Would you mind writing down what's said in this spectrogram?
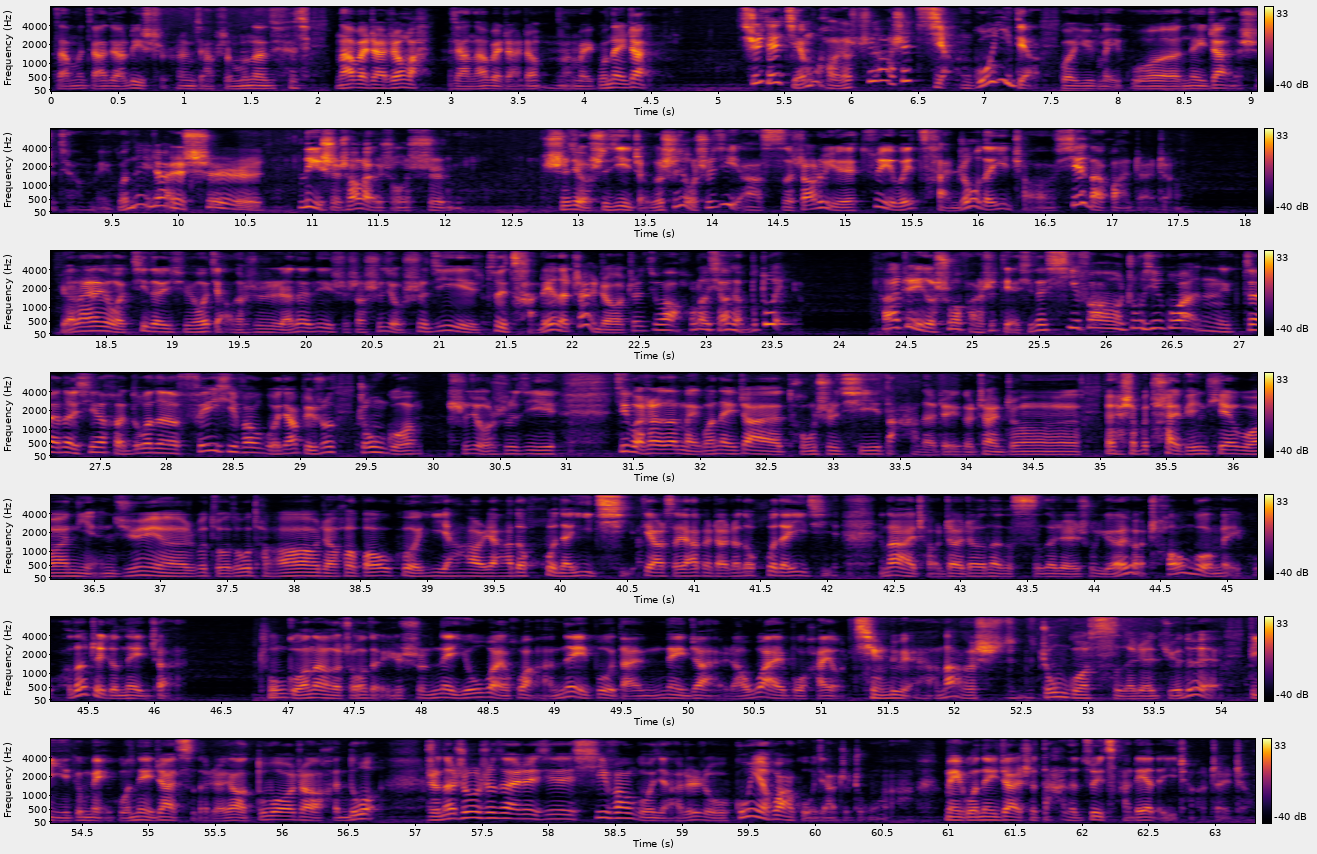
咱们讲讲历史上，讲什么呢？南北战争吧，讲南北战争。那美国内战，之前节目好像实际上是讲过一点关于美国内战的事情。美国内战是历史上来说是十九世纪整个十九世纪啊死伤率最为惨重的一场现代化战争。原来我记得我讲的是人类历史上十九世纪最惨烈的战争，这句话后来想想不对。他这个说法是典型的西方中心观，在那些很多的非西方国家，比如说中国，十九世纪基本上在美国内战同时期打的这个战争，哎，什么太平天国啊、捻军啊、什么左宗棠，然后包括一压二压都混在一起，第二次鸦片战争都混在一起，那一场战争那个死的人数远远超过美国的这个内战。中国那个时候等于是内忧外患，内部打内战，然后外部还有侵略啊，那个是中国死的人绝对比一个美国内战死的人要多着很多，只能说是在这些西方国家这种工业化国家之中啊，美国内战是打的最惨烈的一场战争。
